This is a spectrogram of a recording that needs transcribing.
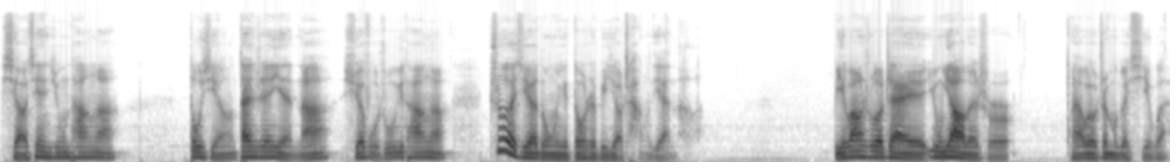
小陷胸汤啊，都行。丹参饮呐、血府逐瘀汤啊，这些东西都是比较常见的了。比方说，在用药的时候，哎，我有这么个习惯，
